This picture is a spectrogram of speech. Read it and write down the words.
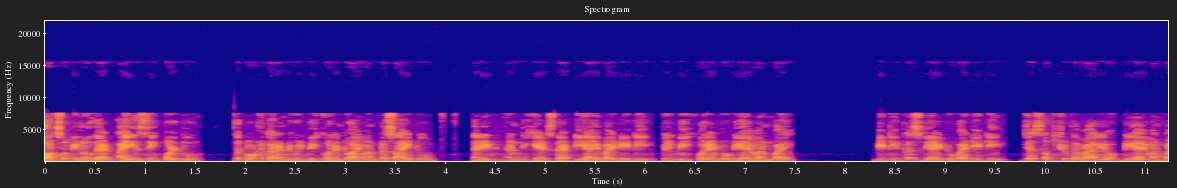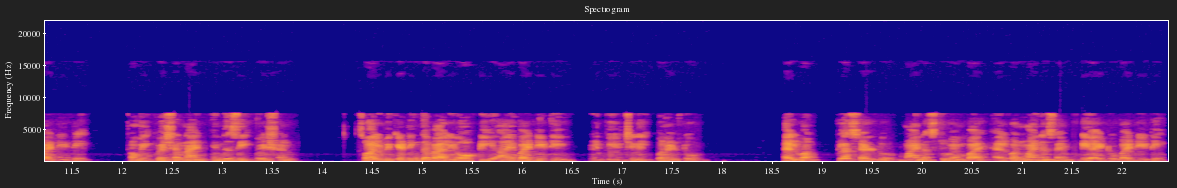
Also we know that I is equal to the total current will be equivalent to I1 plus I2 then it indicates that di by dt will be equivalent to di1 by dt plus di2 by dt. Just substitute the value of di1 by dt from equation 9 in this equation so I'll be getting the value of di by dt will be actually equivalent to L1 plus L2 minus 2m by L1 minus m di2 by dt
